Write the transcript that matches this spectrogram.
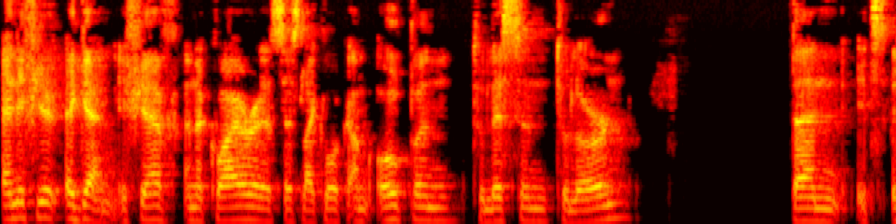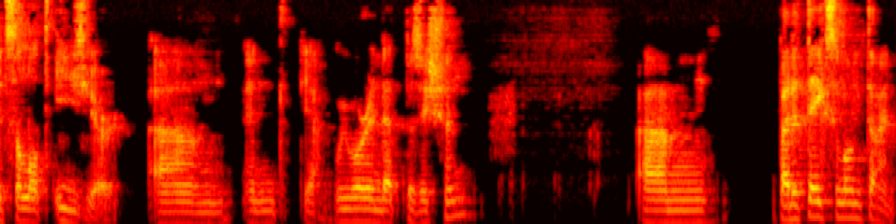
and if you again, if you have an acquirer that says like, "Look, I'm open to listen, to learn," then it's it's a lot easier. Um, and yeah, we were in that position. Um, but it takes a long time.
